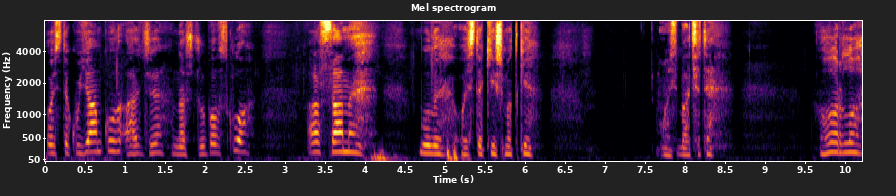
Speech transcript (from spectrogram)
ось таку ямку, адже нащупав скло. А саме були ось такі шматки. Ось бачите. Горло.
